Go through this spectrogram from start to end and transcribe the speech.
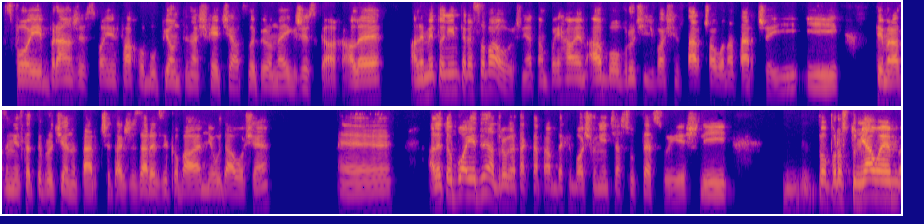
swojej branży, w swoim fachu był piąty na świecie, a co dopiero na igrzyskach, ale ale mnie to nie interesowało już. Nie? Ja tam pojechałem albo wrócić właśnie z tarczy, albo na tarczy i, i tym razem niestety wróciłem na tarczy, także zaryzykowałem, nie udało się. E, ale to była jedyna droga tak naprawdę chyba osiągnięcia sukcesu. Jeśli po prostu miałem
